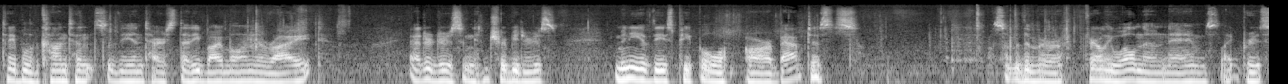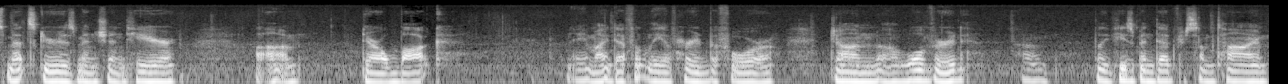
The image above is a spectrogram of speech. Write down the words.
Table of contents of the entire study Bible on the right. Editors and contributors. Many of these people are Baptists. Some of them are fairly well known names, like Bruce Metzger is mentioned here. Um, Darrell Bock, name I definitely have heard before. John uh, Walvoord, um, I believe he's been dead for some time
